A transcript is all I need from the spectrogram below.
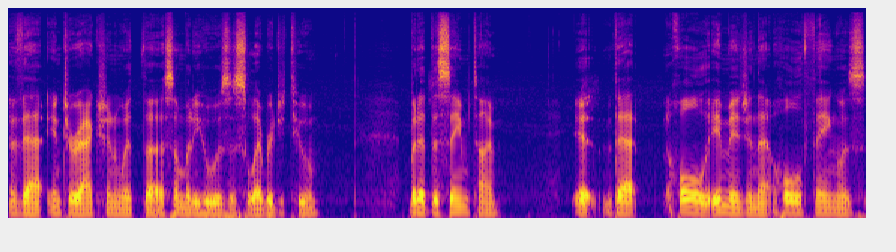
that interaction with uh, somebody who was a celebrity to him. But at the same time, it that whole image and that whole thing was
